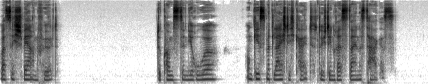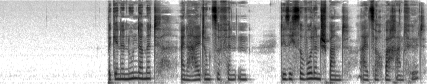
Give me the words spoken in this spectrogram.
was sich schwer anfühlt. Du kommst in die Ruhe und gehst mit Leichtigkeit durch den Rest deines Tages. Beginne nun damit, eine Haltung zu finden, die sich sowohl entspannt als auch wach anfühlt.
